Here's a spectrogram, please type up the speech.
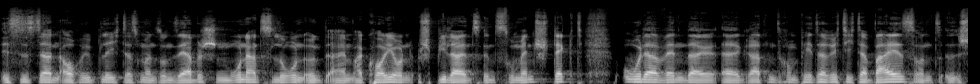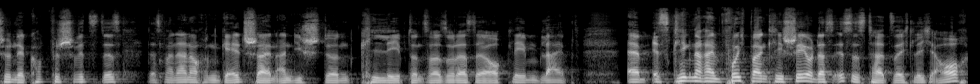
ist es dann auch üblich, dass man so einen serbischen Monatslohn irgendeinem Akkordeonspieler ins Instrument steckt. Oder wenn da äh, gerade ein Trompeter richtig dabei ist und äh, schön der Kopf verschwitzt ist, dass man da noch einen Geldschein an die Stirn klebt. Und zwar so, dass der auch kleben bleibt. Ähm, es klingt nach einem furchtbaren Klischee und das ist es tatsächlich auch.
